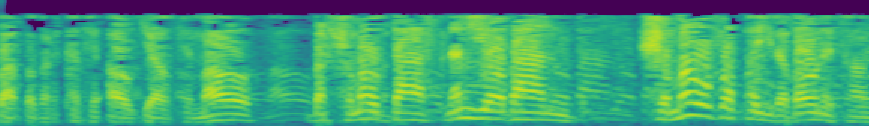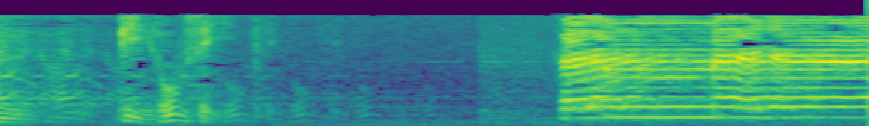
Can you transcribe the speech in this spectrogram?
و به برکت آیات ما بر شما دست نمییابند. شما و پیروانتان پیروزید. فلما جاءهم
